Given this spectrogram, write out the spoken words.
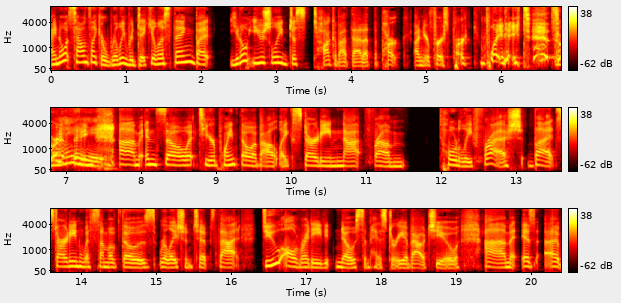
I know it sounds like a really ridiculous thing, but you don't usually just talk about that at the park on your first park play date sort right. of thing. Um, and so to your point though about like starting not from totally fresh, but starting with some of those relationships that do already know some history about you um, is a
